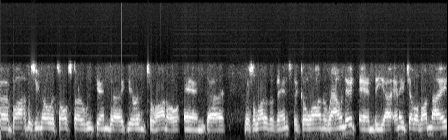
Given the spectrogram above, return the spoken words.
uh, Bob, as you know, it's All Star Weekend uh, here in Toronto, and uh, there's a lot of events that go on around it. And the uh, NHL alumni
